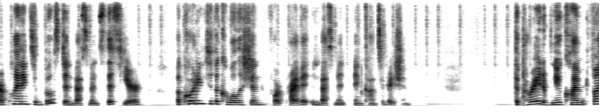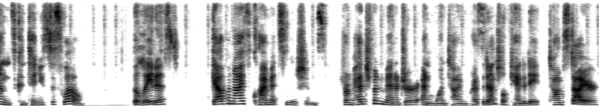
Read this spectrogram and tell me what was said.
are planning to boost investments this year, according to the Coalition for Private Investment in Conservation. The parade of new climate funds continues to swell. The latest, Galvanized Climate Solutions, from hedge fund manager and one time presidential candidate Tom Steyer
